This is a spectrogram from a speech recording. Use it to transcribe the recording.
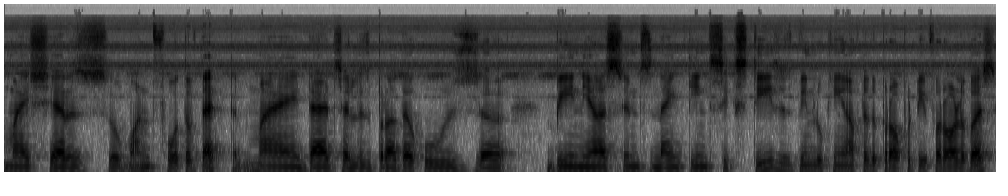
my share is one fourth of that. My dad's eldest brother, who's uh, been here since 1960s, has been looking after the property for all of us.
